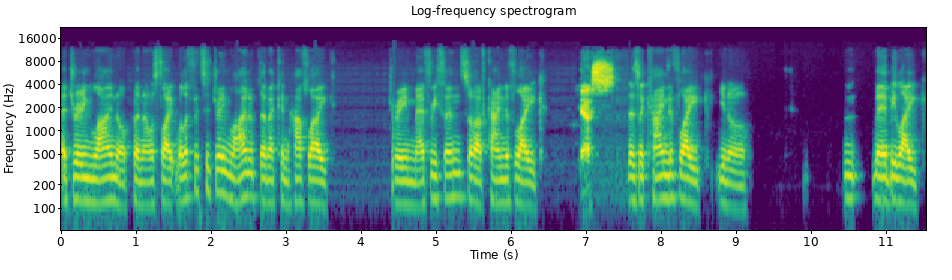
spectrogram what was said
a dream lineup, and I was like, well, if it's a dream lineup, then I can have like dream everything. So I've kind of like Yes. there's a kind of like you know m- maybe like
